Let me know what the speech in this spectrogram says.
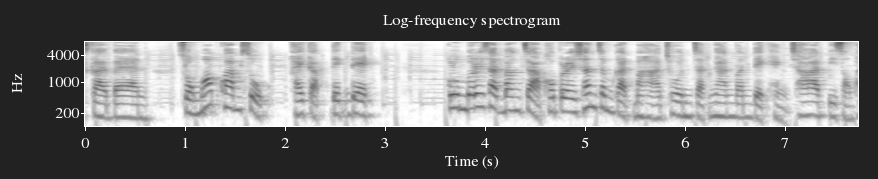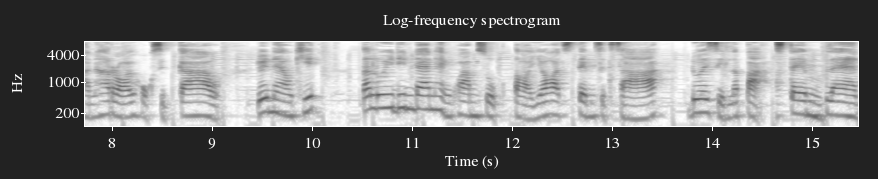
Sky Band ส่งมอบความสุขให้กับเด็กๆ กลุ่มบริษัทบางจากคอร์ปอเรชั่นจำกัดมหาชนจัดงานวันเด็กแห่งชาติปี 2569 ด้วยแนวคิด ตะลุยดินแดนแห่งความสุขต่อยอด STEM ศึกษา ด้วยศิลปะ STEM Plan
